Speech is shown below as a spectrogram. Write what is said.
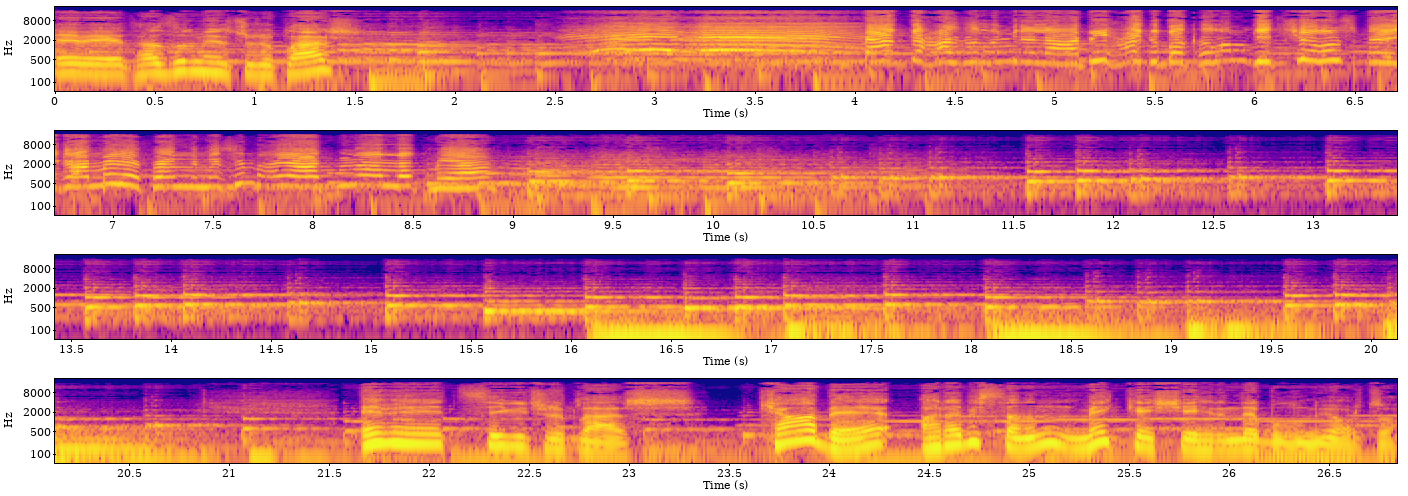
Evet hazır mıyız çocuklar? Peygamber Efendimizin hayatını anlatmaya. Evet sevgili çocuklar. Kabe Arabistan'ın Mekke şehrinde bulunuyordu.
